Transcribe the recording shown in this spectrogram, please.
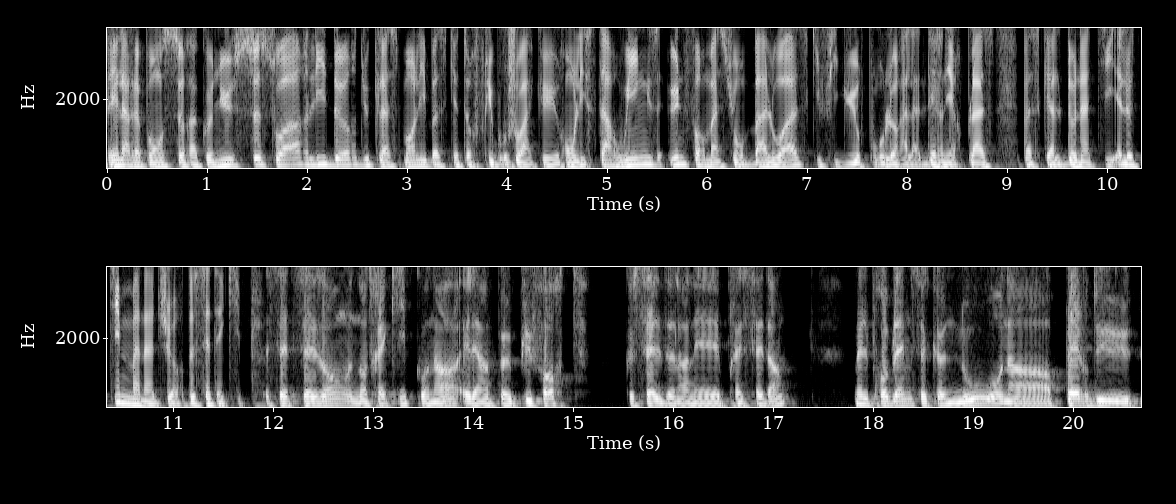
Et la réponse sera connue ce soir. Leader du classement, les basketteurs fribourgeois accueilleront les Star Wings, une formation baloise qui figure pour l'heure à la dernière place. Pascal Donati est le team manager de cette équipe. Cette saison, notre équipe qu'on a, elle est un peu plus forte que celle de l'année précédente. Mais le problème, c'est que nous, on a perdu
